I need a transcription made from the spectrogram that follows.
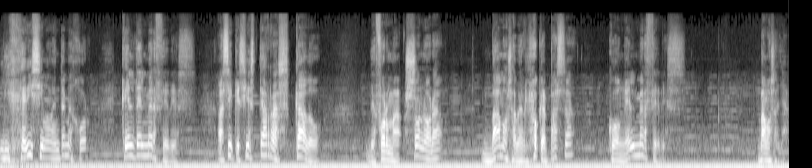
ligerísimamente mejor que el del Mercedes. Así que si está rascado de forma sonora, vamos a ver lo que pasa con el Mercedes. Vamos allá.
